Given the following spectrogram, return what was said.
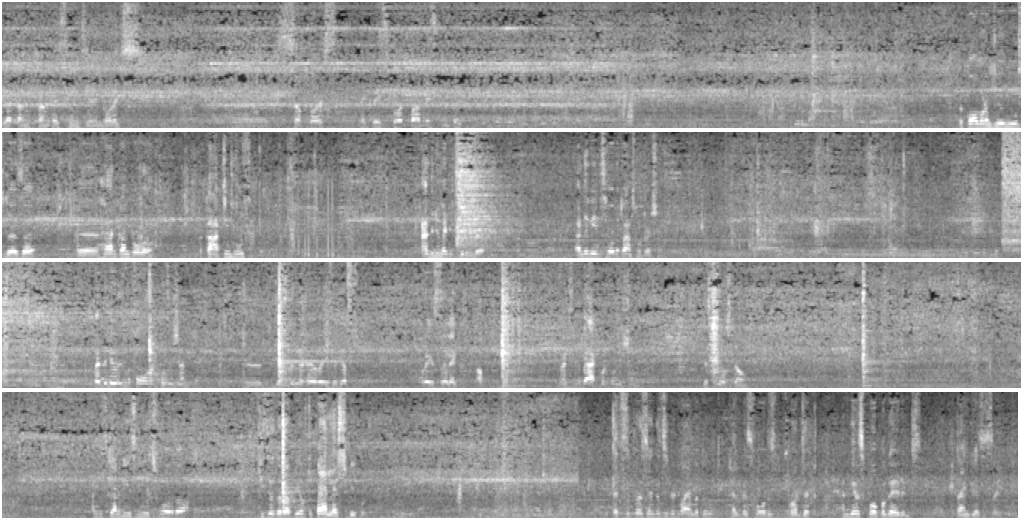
We are coming from Kaiser Engineering College. Uh, this is our course, leg raise for paralyzed people. The common you use as a uh, hand controller, a catching hose, and the pneumatic cylinder, and the wheels for the transportation. When delivered in the forward position, uh, just the uh, razor just raise the leg up. When in the backward position, just goes down. and this can be used for the physiotherapy of the paralyzed people. Represent the City of Coimbatore help us for this project and give us proper guidance. Thank you, SSI.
